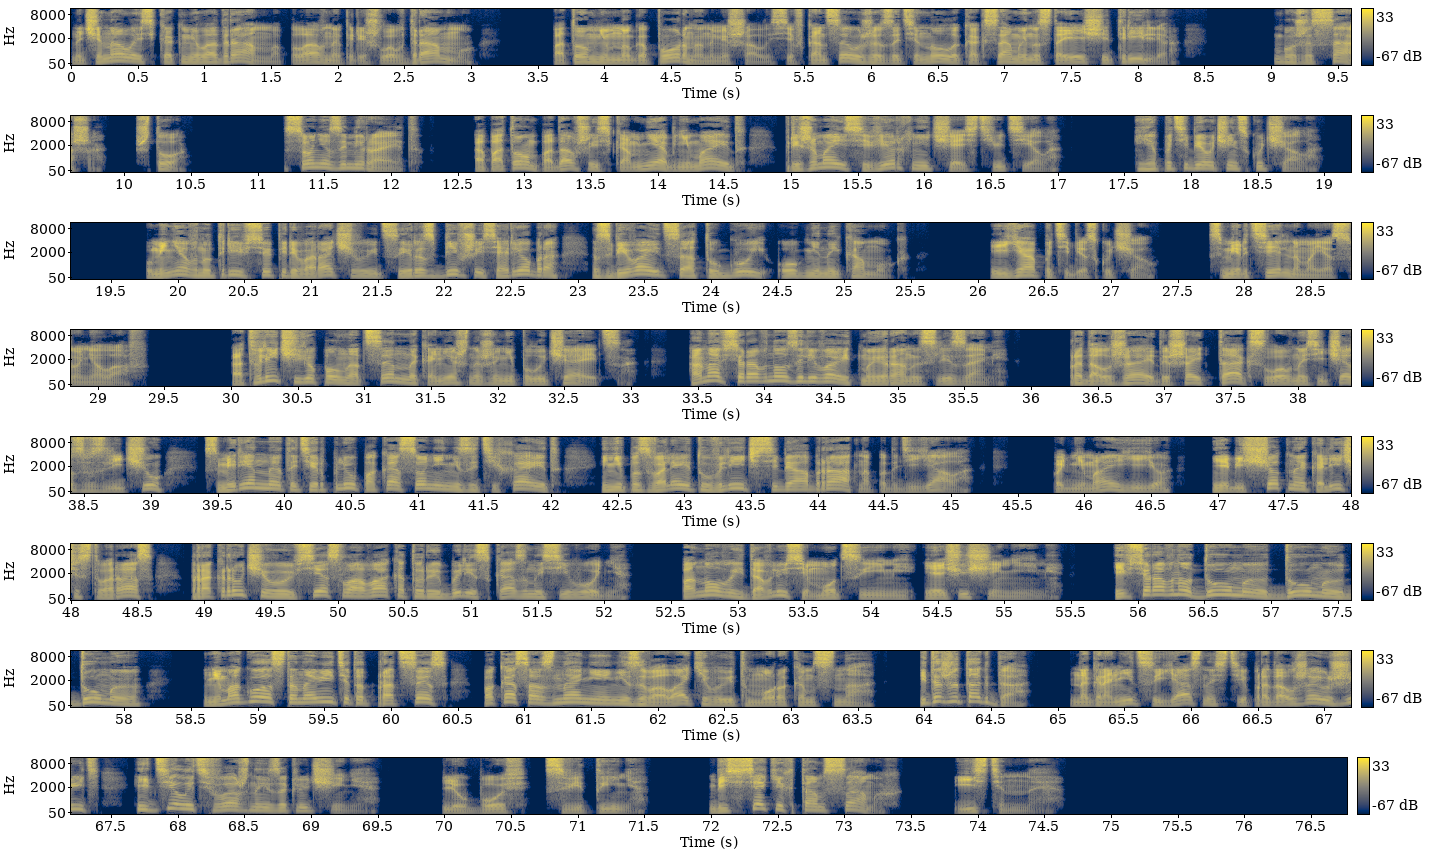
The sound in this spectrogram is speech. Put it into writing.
Начиналось как мелодрама, плавно перешло в драму, потом немного порно намешалось, и в конце уже затянуло как самый настоящий триллер. Боже, Саша, что? Соня замирает, а потом, подавшись ко мне, обнимает, прижимаясь верхней частью тела. Я по тебе очень скучала. У меня внутри все переворачивается, и разбившийся ребра сбивается от угой огненный комок. И я по тебе скучал. Смертельно, моя Соня Лав. Отвлечь ее полноценно, конечно же, не получается. Она все равно заливает мои раны слезами. Продолжая дышать так, словно сейчас взлечу, смиренно это терплю, пока Соня не затихает и не позволяет увлечь себя обратно под одеяло. Поднимая ее, я бесчетное количество раз прокручиваю все слова, которые были сказаны сегодня. По новой давлюсь эмоциями и ощущениями. И все равно думаю, думаю, думаю. Не могу остановить этот процесс, пока сознание не заволакивает мороком сна. И даже тогда, на границе ясности, продолжаю жить и делать важные заключения. Любовь — святыня. Без всяких там самых. Истинная.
